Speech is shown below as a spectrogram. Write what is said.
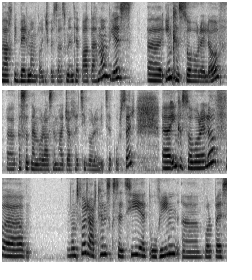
բախտի բերմամբ, ինչպես ասում են, թե պատահմամբ ես ինքս սովորելով կստնեմ որ ասեմ հաճախեցի որևիցե կուրսեր ինքս սովորելով ոնց որ արդեն սկսեցի այդ ուղին որպես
